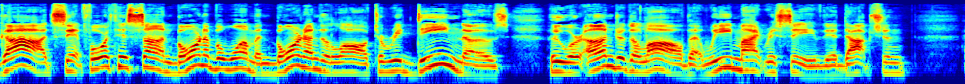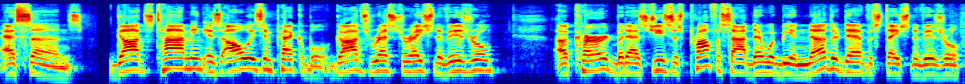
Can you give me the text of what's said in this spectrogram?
God sent forth his Son, born of a woman, born under the law, to redeem those who were under the law, that we might receive the adoption as sons. God's timing is always impeccable. God's restoration of Israel occurred, but as Jesus prophesied, there would be another devastation of Israel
